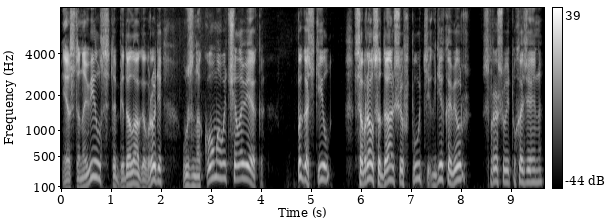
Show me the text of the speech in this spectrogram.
И остановился-то, бедолага, вроде у знакомого человека. Погостил, собрался дальше в путь. Где ковер? — спрашивает у хозяина.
